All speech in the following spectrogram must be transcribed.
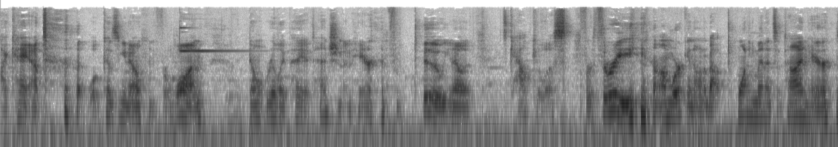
I can't. well, because, you know, for one, I don't really pay attention in here. And for two, you know, it's calculus. For three, you know, I'm working on about 20 minutes of time here.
